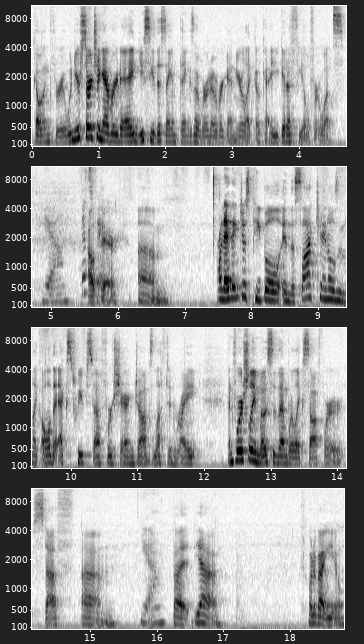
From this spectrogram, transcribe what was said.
going through. When you're searching every day you see the same things over and over again. You're like okay you get a feel for what's Yeah, that's out fair. there. Um and i think just people in the slack channels and like all the x tweep stuff were sharing jobs left and right. Unfortunately most of them were like software stuff. Um Yeah. but yeah. What about you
